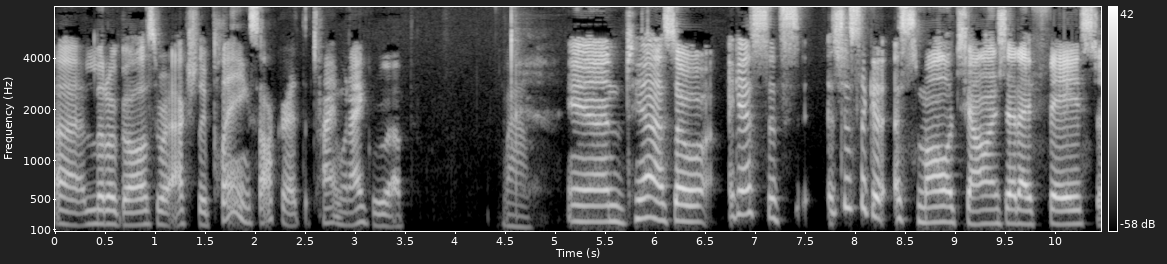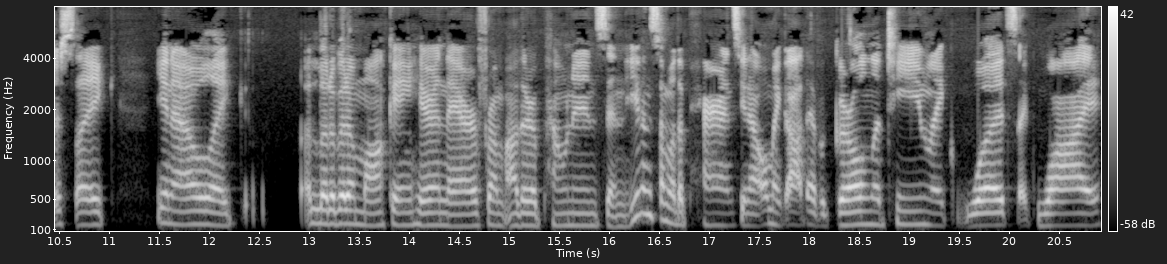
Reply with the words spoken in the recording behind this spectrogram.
uh, little girls were actually playing soccer at the time when I grew up. Wow. And yeah, so I guess it's it's just like a, a small challenge that I faced, just like you know, like a little bit of mocking here and there from other opponents and even some of the parents, you know, oh my God, they have a girl on the team. Like, what's like, why?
